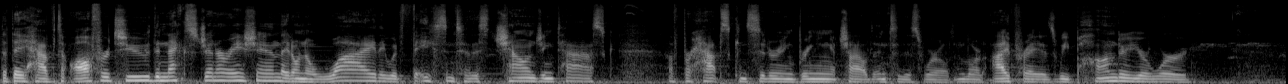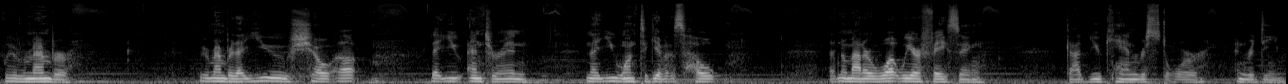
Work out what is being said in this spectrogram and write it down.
that they have to offer to the next generation. They don't know why they would face into this challenging task of perhaps considering bringing a child into this world. And Lord, I pray as we ponder your word, we remember we remember that you show up, that you enter in, and that you want to give us hope. That no matter what we are facing, God, you can restore and redeem.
